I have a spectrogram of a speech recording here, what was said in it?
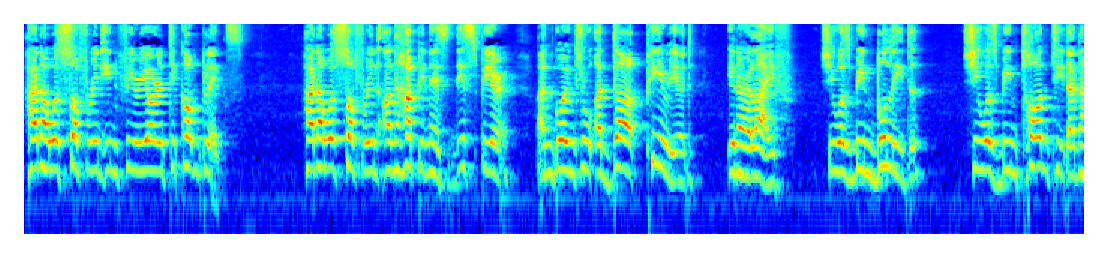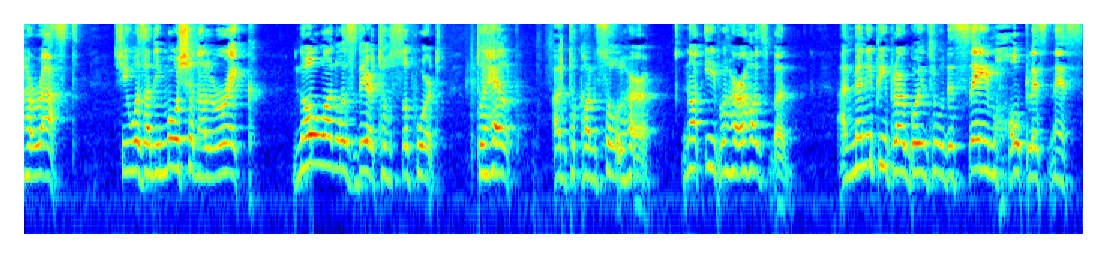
Hannah was suffering inferiority complex. Hannah was suffering unhappiness, despair, and going through a dark period in her life. She was being bullied she was being taunted and harassed. She was an emotional wreck. No one was there to support, to help, and to console her, not even her husband. And many people are going through the same hopelessness.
